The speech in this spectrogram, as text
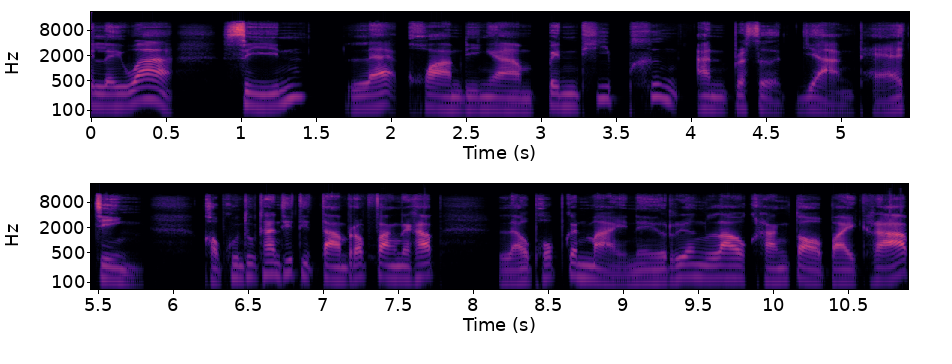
นเลยว่า ศีล และความดีงามเป็นที่พึ่งอันประเสริฐอย่างแท้จริง ขอบคุณทุกท่านที่ติดตามรับฟังนะครับ แล้วพบกันใหม่ในเรื่องเล่าครั้งต่อไปครับ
